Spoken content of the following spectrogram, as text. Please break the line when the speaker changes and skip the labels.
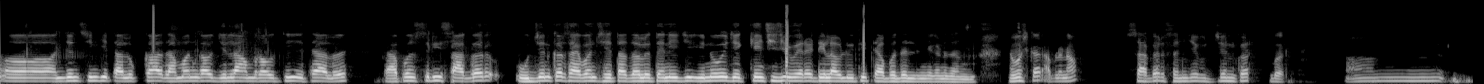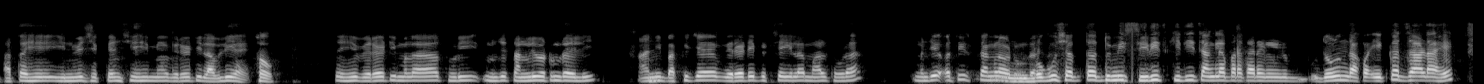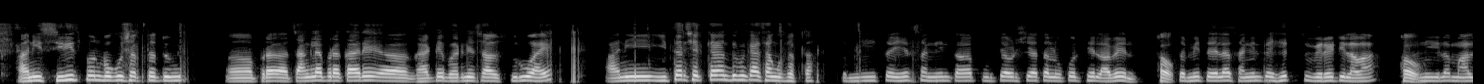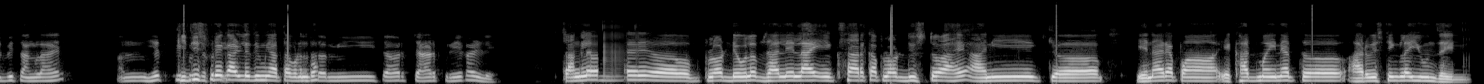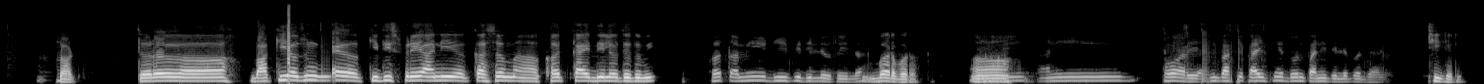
अंजनसिंगी तालुका धामणगाव जिल्हा अमरावती इथे आलोय. तर आपण श्री सागर उज्जैनकर साहेबांच्या शेतात आलो त्यांनी जी इनोवेज एक्क्याऐंशी जी व्हेरायटी लावली होती त्याबद्दल त्यांच्याकडे जाणून. नमस्कार आपलं नाव?
सागर संजय उज्जैनकर.
बर.
अं, आता हे इन्व्हेज एक्क्याऐंशी ही मी व्हेरायटी लावली आहे.
हो.
तर ही व्हेरायटी मला थोडी म्हणजे चांगली वाटून राहिली. आणि बाकीच्या व्हेरायटीपेक्षा हिला माल थोडा म्हणजे अति चांगला वाटून राहिला.
बघू शकता तुम्ही सिरीज किती चांगल्या प्रकारे जळून दाखवा. एकच झाड आहे आणि सिरीज पण बघू शकता तुम्ही. अं, प्र- चांगल्या प्रकारे अं, घाटे भरणे चा- सुरू आहे. आणि इतर शेतकऱ्यांना तुम्ही काय सांगू शकता?
तर मी तर हेच सांगेन का पुढच्या वर्षी आता लोक ते लावेन
हो.
तर मी त्याला सांगेन का हेच व्हेरायटी लावा.
हो.
आणि हिला माल बी चांगला आहे. आणि हेच टिकू
किती स्प्रे
शकते.
काढले तुम्ही आतापर्यंत?
आता मी त्यावर चार स्प्रे काढले.
चांगल्या प्लॉट डेव्हलप झालेला आहे एकसारखा प्लॉट दिसतो आहे आणि येणाऱ्या एखाद महिन्यात हार्वेस्टिंगला येऊन जाईल प्लॉट तर बाकी अजून काय किती स्प्रे आणि कसं खत काय दिले होते तुम्ही?
खत आम्ही डीपी दिले होते हिला.
बरं बरं.
आणि फवारे आणि बाकी काहीच नाही दोन पाणी दिले बस झालं.
ठीक आहे ठीक.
